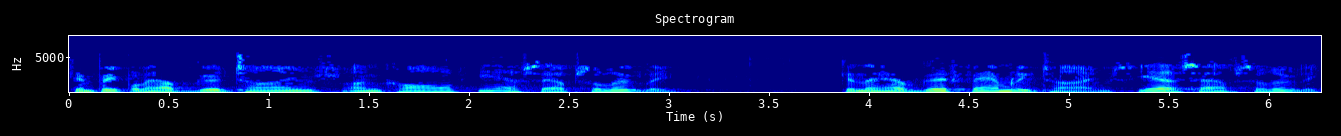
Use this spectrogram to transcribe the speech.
Can people have good times uncalled? Yes, absolutely. Can they have good family times? Yes, absolutely.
